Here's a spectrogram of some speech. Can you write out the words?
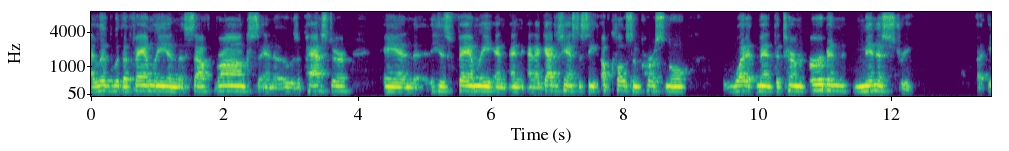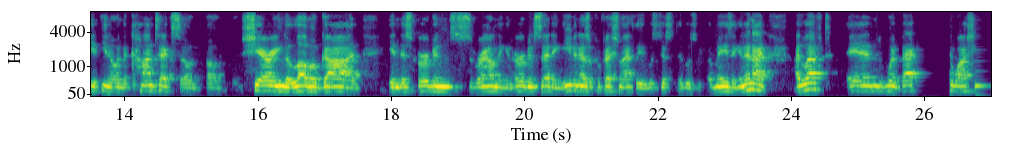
I lived with a family in the South Bronx, and it was a pastor and his family, and, and, and I got a chance to see up close and personal what it meant, the term urban ministry, uh, it, you know, in the context of, of sharing the love of God in this urban surrounding and urban setting, even as a professional athlete, it was just it was amazing. And then I I left and went back to Washington,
